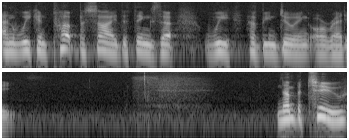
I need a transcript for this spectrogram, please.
and we can put beside the things that we have been doing already. Number two,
